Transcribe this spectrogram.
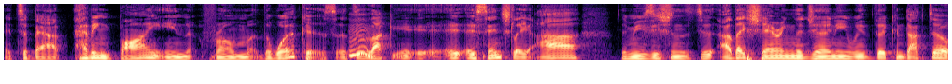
It's about having buy-in from the workers. It's mm. like essentially are the musicians are they sharing the journey with the conductor?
